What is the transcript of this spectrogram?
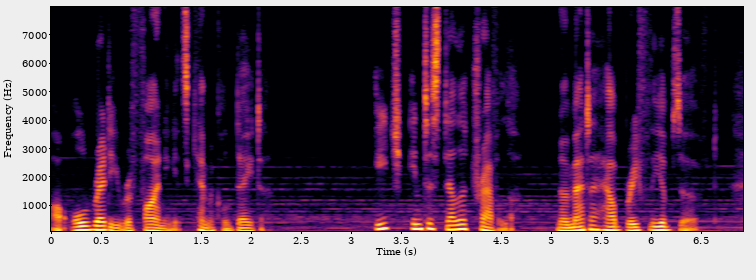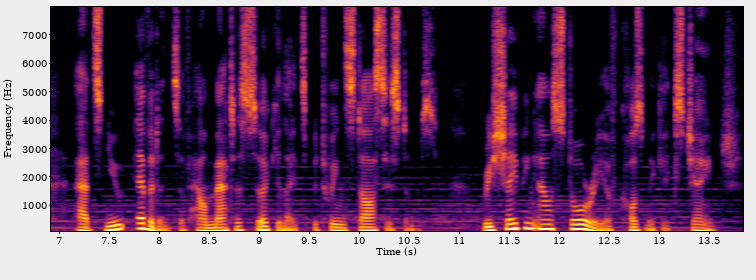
are already refining its chemical data. Each interstellar traveler, no matter how briefly observed, adds new evidence of how matter circulates between star systems reshaping our story of cosmic exchange.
